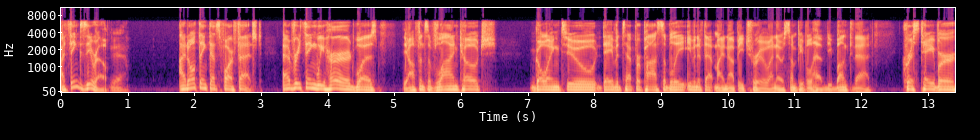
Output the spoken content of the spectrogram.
I think zero. Yeah. I don't think that's far fetched everything we heard was the offensive line coach going to David Tepper, possibly, even if that might not be true. I know some people have debunked that. Chris Tabor,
